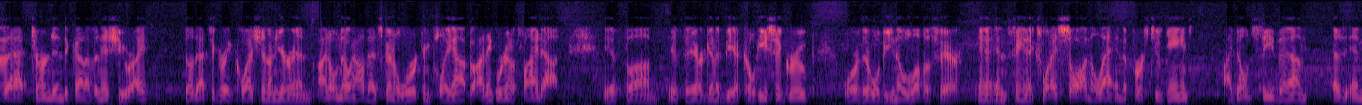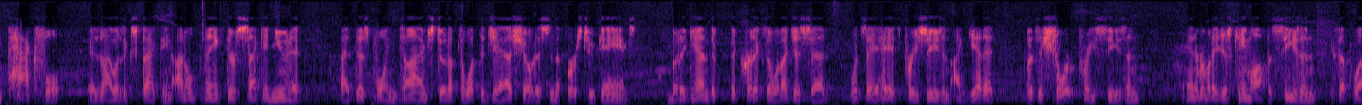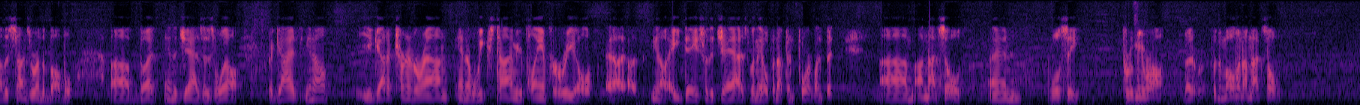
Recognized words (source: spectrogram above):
that turned into kind of an issue, right? So that's a great question on your end. I don't know how that's going to work and play out, but I think we're going to find out if um, if they are going to be a cohesive group or there will be no love affair in, in Phoenix. What I saw in the la- in the first two games, I don't see them as impactful as I was expecting. I don't think their second unit at this point in time stood up to what the Jazz showed us in the first two games. But again, the, the critics of what I just said would say, hey, it's preseason. I get it but it's a short preseason, and everybody just came off a season, except well, the Suns were in the bubble, uh, but in the Jazz as well. But guys, you know, you got to turn it around in a week's time. You're playing for real. Uh, you know, eight days for the Jazz when they open up in Portland. But um, I'm not sold, and we'll see. Prove me wrong, but for the moment, I'm not sold.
